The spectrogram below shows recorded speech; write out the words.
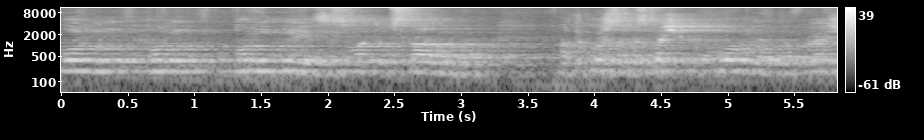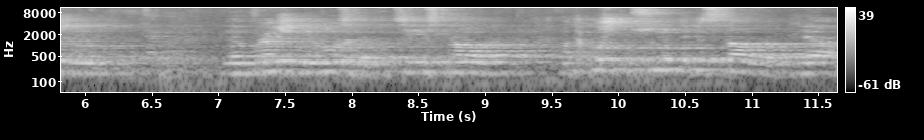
повну, мірі з'ясувати обставини, а також забезпечити повне неупереджений, неупереджений розгляд цієї справи, а також усунути підстави для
